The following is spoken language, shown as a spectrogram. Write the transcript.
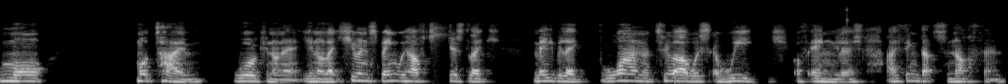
more more time working on it. You know like here in spain we have just like maybe like one or two hours a week of english. I think that's nothing.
